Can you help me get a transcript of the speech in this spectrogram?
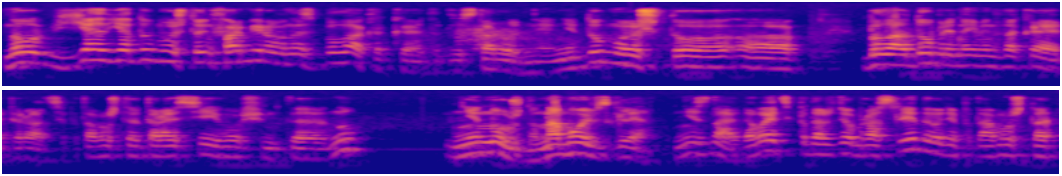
Но я, я думаю, что информированность была какая-то двусторонняя. Не думаю, что э, была одобрена именно такая операция, потому что это России, в общем-то, ну, не нужно, на мой взгляд. Не знаю, давайте подождем расследования, потому что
